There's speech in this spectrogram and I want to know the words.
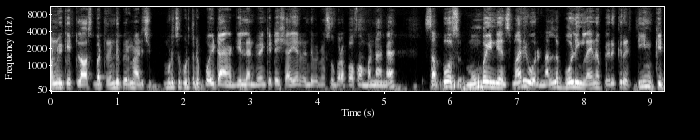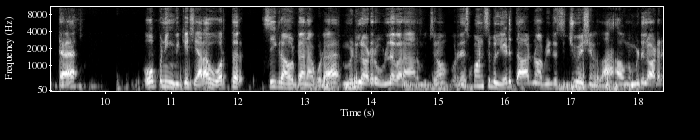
one wicket loss but ரெண்டு பேருமே அடிச்சு முடிச்சு கொடுத்துட்டு போயிட்டாங்க. கில் அண்ட் வெங்கடேஷ் ஐயர் ரெண்டு பேருமே சூப்பராக பெர்ஃபார்ம் பண்ணாங்க. சப்போஸ் மும்பை இந்தியன்ஸ் மாதிரி ஒரு நல்ல போலிங் லைனப் இருக்கிற டீம் கிட்ட ஓப்பனிங் விக்கெட்ஸ் யாராவது ஒருத்தர் சீக்கிரம் அவுட் ஆனா கூட மிடில் ஆர்டர் உள்ள வர ஆரம்பிச்சிடும் ஒரு ரெஸ்பான்சிபிள் எடுத்து ஆடணும் அப்படின்ற சுச்சுவேஷன்ல தான் அவங்க மிடில் ஆர்டர்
